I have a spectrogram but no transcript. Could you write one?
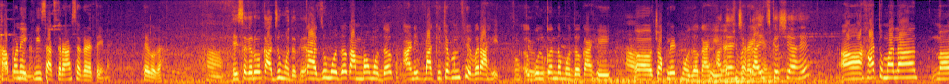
हा पण. एकवीस अकरा सगळ्यात येणार. हे बघा. हां हे सर्व काजू मोदक आहे काजू मोदक आंबा मोदक आणि बाकीचे पण फ्लेवर आहेत ओके, ओके. गुलकंद मोदक आहे हा. अ, चॉकलेट मोदक आहे आता अशी यांची variety प्राइस आहे. कशी आहे अ, हा तुम्हाला अ,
